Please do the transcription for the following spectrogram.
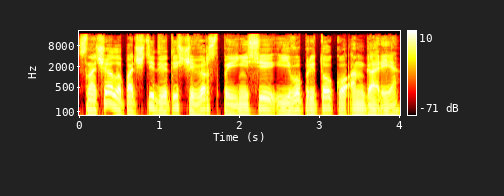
Сначала почти 2000 верст по Енисею и его притоку Ангаре,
